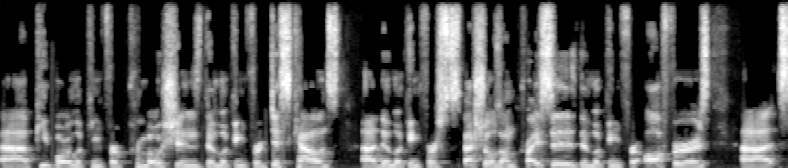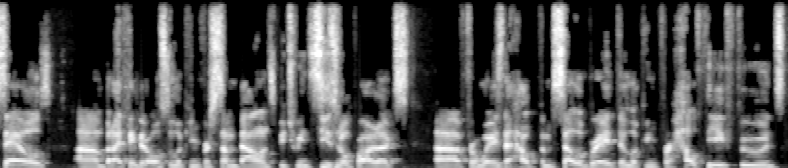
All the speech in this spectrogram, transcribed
uh, people are looking for promotions. They're looking for discounts. Uh, they're looking for specials on prices. They're looking for offers, uh, sales. Um, but I think they're also looking for some balance between seasonal products, uh, for ways that help them celebrate. They're looking for healthy foods,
